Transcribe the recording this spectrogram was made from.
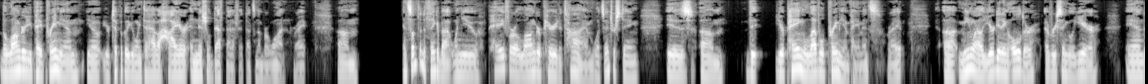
the longer you pay premium, you know, you're typically going to have a higher initial death benefit. That's number one, right? Um, and something to think about when you pay for a longer period of time. What's interesting is um, the you're paying level premium payments, right? Uh, meanwhile, you're getting older every single year, and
